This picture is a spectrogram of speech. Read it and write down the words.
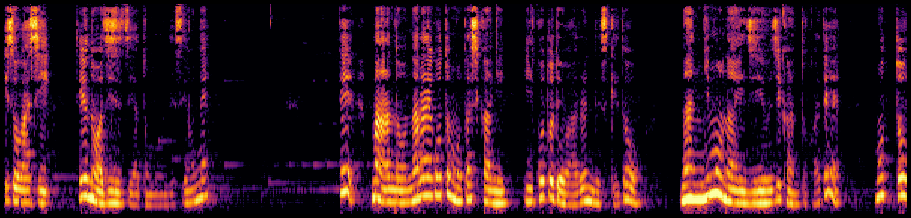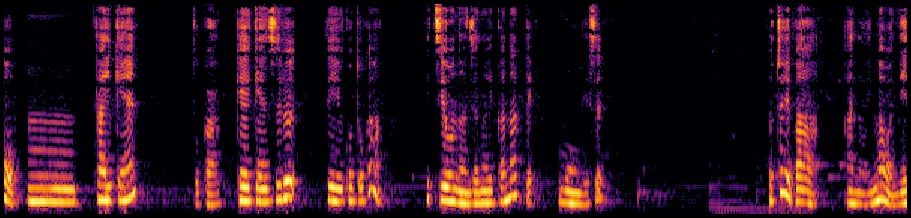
忙しいっていうのは事実やと思うんですよね。で、まあ、あの、習い事も確かにいいことではあるんですけど、何にもない自由時間とかでもっと、うん、体験とか経験するっていうことが必要なんじゃないかなって思うんです。例えば、あの、今はネッ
